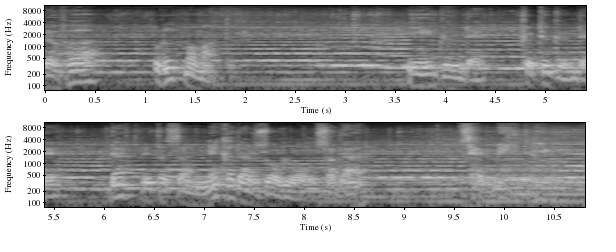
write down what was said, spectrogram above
Vefa unutmamaktır. Günde, kötü günde, dert ve tasa ne kadar zorlu olsa da sevmektir.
